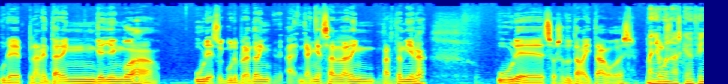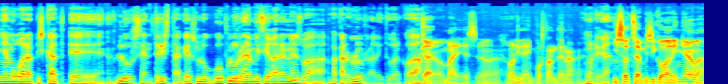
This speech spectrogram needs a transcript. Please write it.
gure planetaren gehiengoa, urez, gure planetaren gainazalaren parten diena, ure osatuta baitago, ez? Baina, bueno, azken finan gugara pizkat e, lur zentristak, ez? Guk lurrean bizi garen ez, ba, bakaro lurra ditu beharko da. Claro, bai, ez, hori da importantena. Eh? Hori da. Izotzean biziko gagina, ba,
